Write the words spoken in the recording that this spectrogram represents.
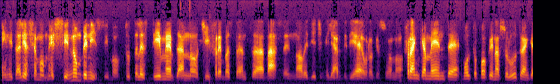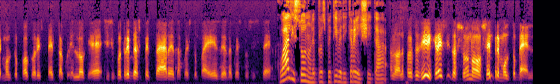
In Italia siamo messi non benissimo, tutte le stime danno cifre abbastanza basse, 9-10 miliardi di euro, che sono francamente molto poco in assoluto e anche molto poco rispetto a quello che ci si potrebbe aspettare da questo paese e da questo sistema. Quali sono le prospettive di crescita? Allora, le prospettive di crescita sono sempre molto belle.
